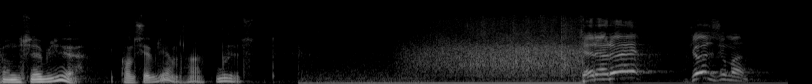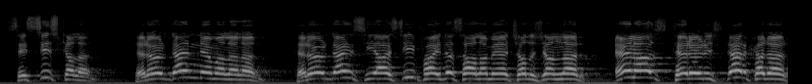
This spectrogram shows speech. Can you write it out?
Konuşabiliyor. Konuşabiliyor mu? Ha, buyurun. Teröre göz yuman, sessiz kalan, terörden nemalanan, terörden siyasi fayda sağlamaya çalışanlar en az teröristler kadar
